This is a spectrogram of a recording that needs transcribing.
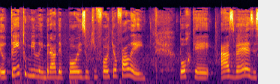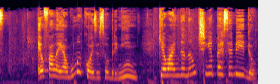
eu tento me lembrar depois o que foi que eu falei. Porque às vezes eu falei alguma coisa sobre mim que eu ainda não tinha percebido.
